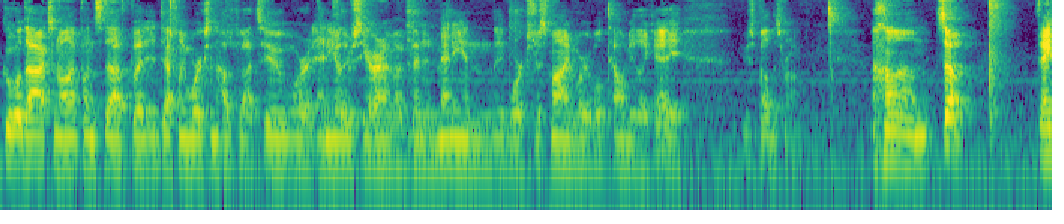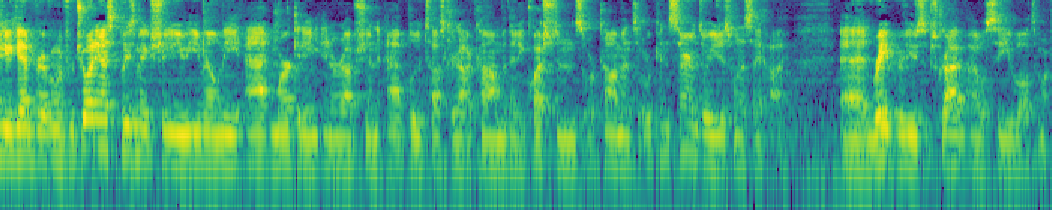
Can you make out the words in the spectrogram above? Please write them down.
Google Docs and all that fun stuff, but it definitely works in HubSpot too, or in any other CRM. I've been in many, and it works just fine. Where it will tell me like, "Hey, you spelled this wrong." Um, so, thank you again for everyone for joining us. Please make sure you email me at marketinginterruption at bluetuskr.com with any questions or comments or concerns, or you just want to say hi. And rate, review, subscribe. I will see you all tomorrow.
